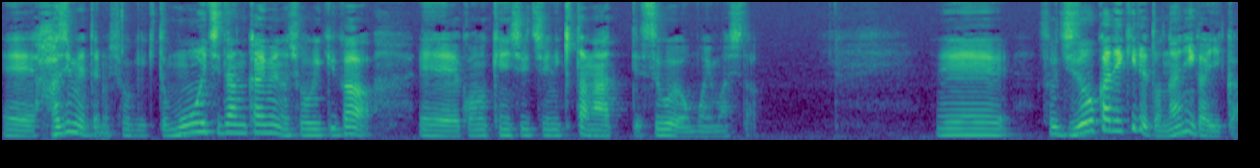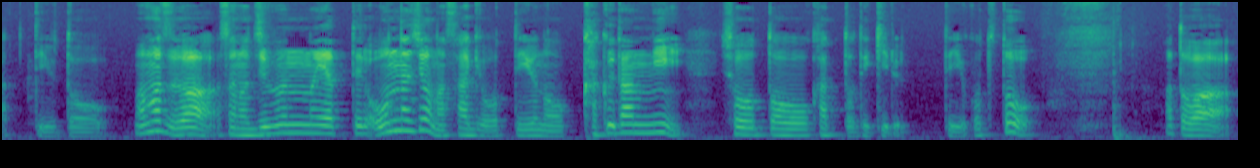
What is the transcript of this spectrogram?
えー、初めての衝撃ともう一段階目の衝撃が、えー、この研修中に来たなってすごい思いました。で、そう自動化できると何がいいかっていうと、まあ、まずはその自分のやってる同じような作業っていうのを格段にショートカットできるっていうことと、あとは、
